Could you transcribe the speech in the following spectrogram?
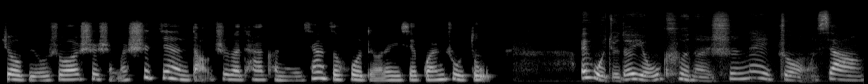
就比如说是什么事件导致了他可能一下子获得了一些关注度。哎，我觉得有可能是那种像，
